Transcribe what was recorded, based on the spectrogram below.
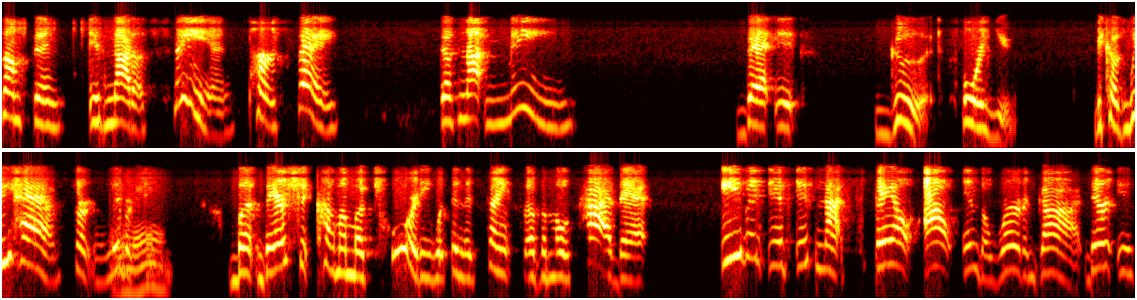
something is not a sin per se does not mean that it's good for you. Because we have certain liberties. Amen. But there should come a maturity within the saints of the Most High that even if it's not spelled out in the Word of God, there is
